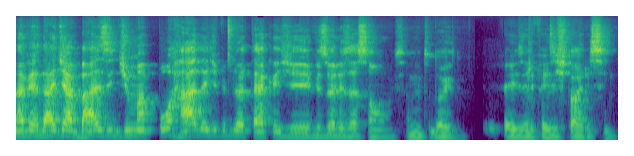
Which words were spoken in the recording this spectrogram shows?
na verdade, a base de uma porrada de bibliotecas de visualização. Isso é muito doido fez, ele fez história, sim.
